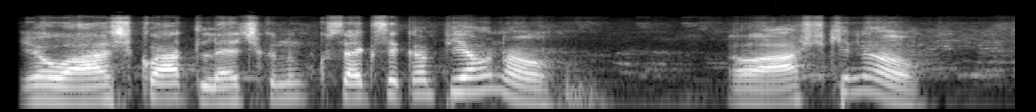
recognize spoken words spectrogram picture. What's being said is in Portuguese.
Eu acho que o Atlético não consegue ser campeão, não. Eu acho que não.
